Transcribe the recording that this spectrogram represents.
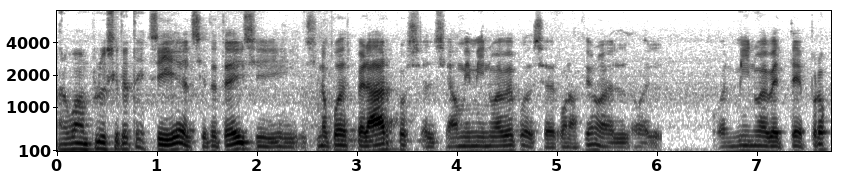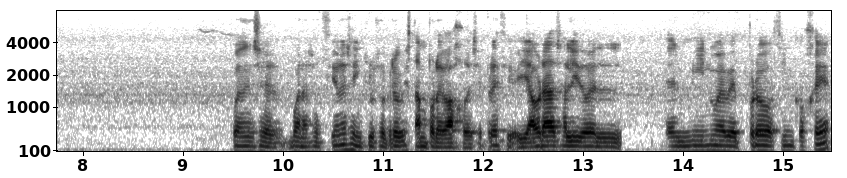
al OnePlus 7T. Sí, el 7T y si, si no puede esperar, pues el Xiaomi Mi 9 puede ser buena opción o el, o el, Mi 9T Pro. Pueden ser buenas opciones e incluso creo que están por debajo de ese precio. Y ahora ha salido el, el Mi 9 Pro 5G,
